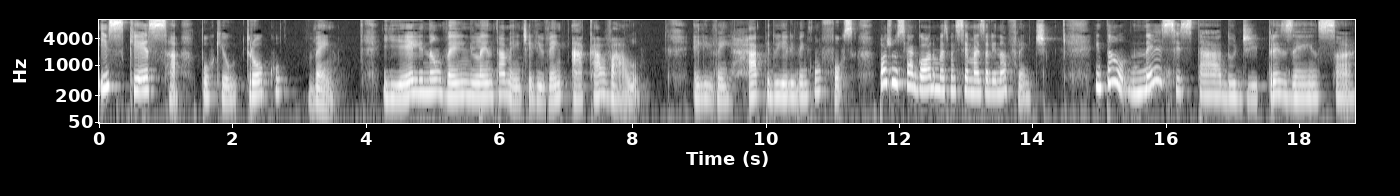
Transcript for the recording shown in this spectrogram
esqueça, porque o troco vem. E ele não vem lentamente, ele vem a cavalo. Ele vem rápido e ele vem com força. Pode não ser agora, mas vai ser mais ali na frente. Então, nesse estado de presença,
